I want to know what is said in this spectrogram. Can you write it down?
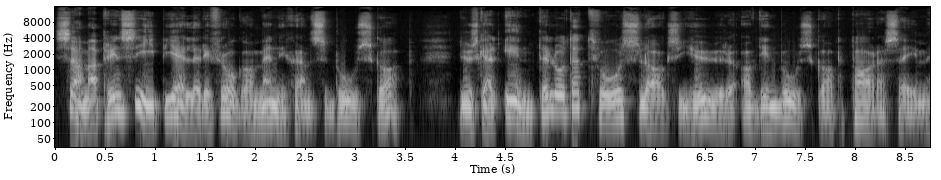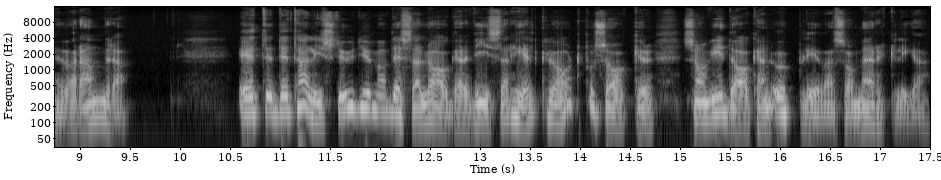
Samma princip gäller i fråga om människans boskap. Du skall inte låta två slags djur av din boskap para sig med varandra. Ett detaljstudium av dessa lagar visar helt klart på saker som vi idag kan uppleva som märkliga.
